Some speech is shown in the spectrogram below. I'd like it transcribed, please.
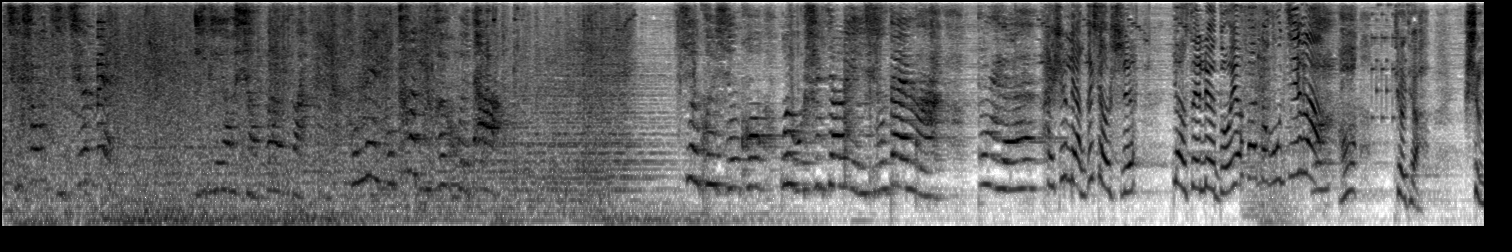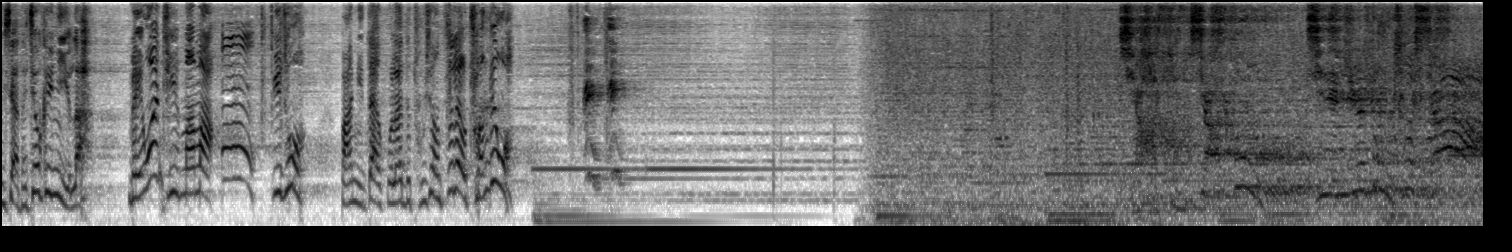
提升了几千倍，一定要想办法从内部彻底摧毁它。幸亏星空为我施加了隐形代码，不然还剩两个小时，要塞掠夺要发动攻击了。啊，跳跳，剩下的交给你了。没问题，妈妈。嗯，玉兔，把你带回来的图像资料传给我。加速，加速，解决动车侠！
